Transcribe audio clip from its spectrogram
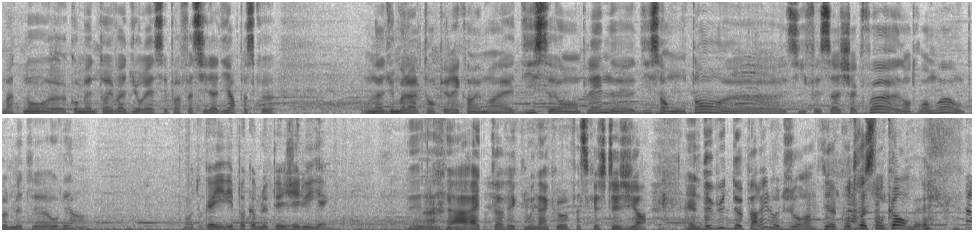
Maintenant euh, combien de temps il va durer c'est pas facile à dire parce que on a du mal à le tempérer quand même. hein. 10 en pleine, euh, 10 en montant, euh, s'il fait ça à chaque fois, dans 3 mois on peut le mettre au vert. hein. Bon, En tout cas, il n'est pas comme le PSG, lui, il gagne. Mais, arrête avec Monaco parce que je te jure, il y a deux buts de Paris l'autre jour, hein, contre son camp mais.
